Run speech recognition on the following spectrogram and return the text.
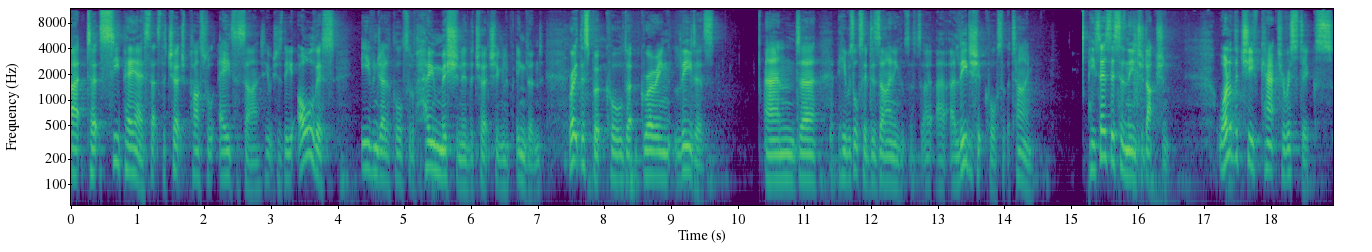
at uh, CPAS, that's the Church Pastoral Aid Society, which is the oldest evangelical sort of home mission in the Church of England, wrote this book called uh, Growing Leaders. And uh, he was also designing a, a leadership course at the time. He says this in the introduction. One of the chief characteristics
